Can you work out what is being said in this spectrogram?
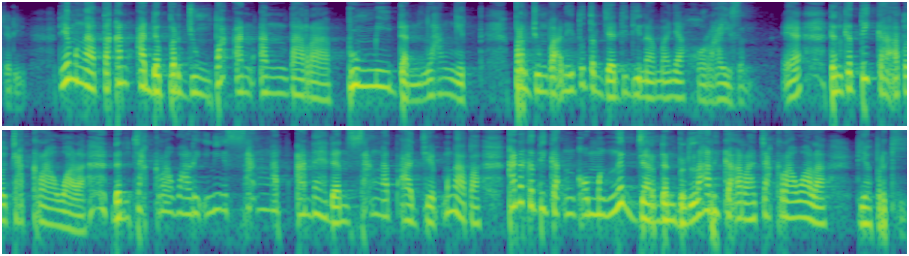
Jadi dia mengatakan ada perjumpaan antara bumi dan langit. Perjumpaan itu terjadi di namanya horizon ya. Dan ketika atau cakrawala dan cakrawali ini sangat aneh dan sangat ajaib. Mengapa? Karena ketika engkau mengejar dan berlari ke arah cakrawala dia pergi.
